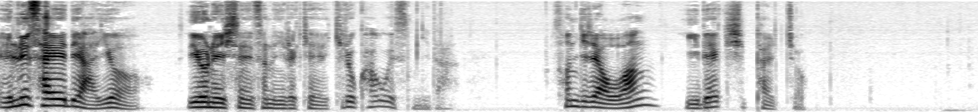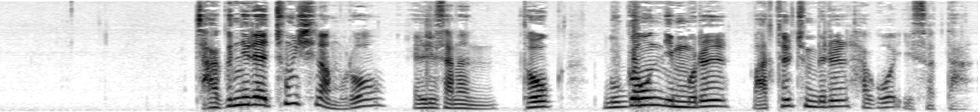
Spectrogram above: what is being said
엘리사에 대하여 리오네 신에서는 이렇게 기록하고 있습니다. 선지자 왕 218쪽 작은 일에 충실함으로 엘리사는 더욱 무거운 임무를 맡을 준비를 하고 있었다.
